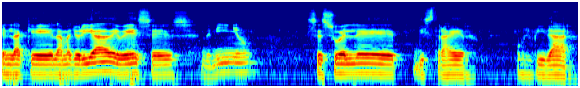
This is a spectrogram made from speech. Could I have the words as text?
en la que la mayoría de veces de niño se suele distraer, olvidar.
